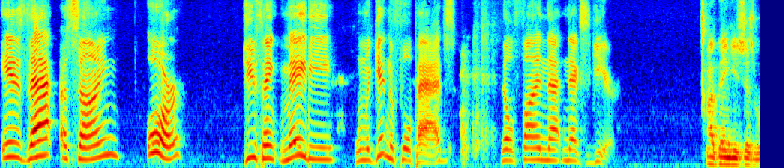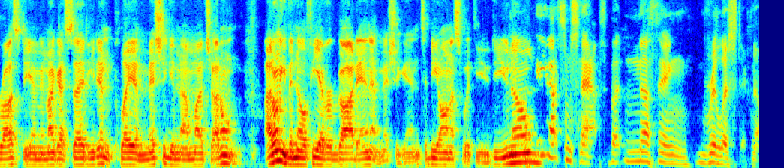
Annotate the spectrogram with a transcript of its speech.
Is that a sign, or do you think maybe when we get into full pads, they'll find that next gear? I think he's just rusty. I mean, like I said, he didn't play in Michigan that much. I don't I don't even know if he ever got in at Michigan, to be honest with you. Do you know? He got some snaps, but nothing realistic, no.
